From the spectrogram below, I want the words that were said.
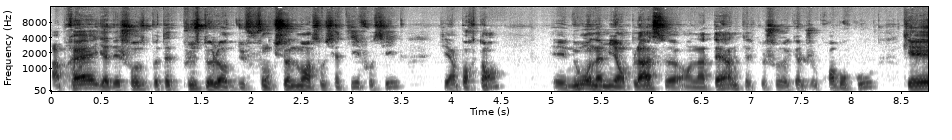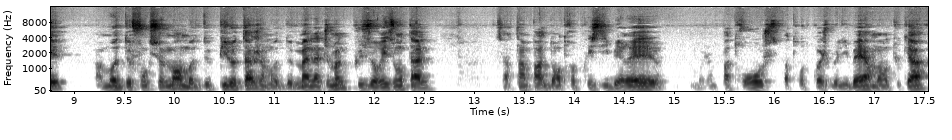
Après, il y a des choses peut-être plus de l'ordre du fonctionnement associatif aussi, qui est important. Et nous, on a mis en place euh, en interne quelque chose auquel je crois beaucoup, qui est un mode de fonctionnement, un mode de pilotage, un mode de management plus horizontal. Certains parlent d'entreprise libérée j'aime pas trop, je sais pas trop de quoi je me libère, mais en tout cas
